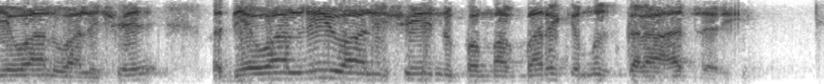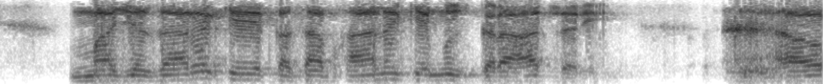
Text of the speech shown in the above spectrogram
دیوال والی شوی که دیوال نه والی شوی نو په مقبره کې مز کراهت لري مجزاره کې قصابخانه کې مز کراهت لري او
